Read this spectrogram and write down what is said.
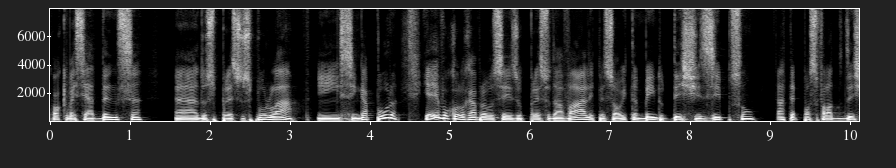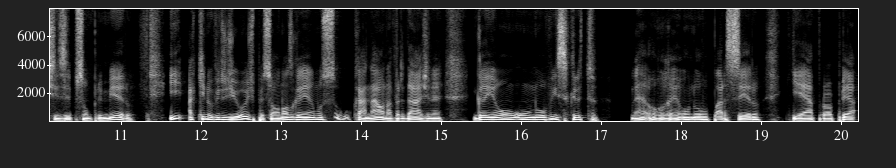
Qual que vai ser a dança uh, dos preços por lá em Singapura. E aí eu vou colocar para vocês o preço da Vale, pessoal, e também do DXY. Até posso falar do DXY primeiro. E aqui no vídeo de hoje, pessoal, nós ganhamos, o canal, na verdade, né? Ganhou um novo inscrito né, um novo parceiro que é a própria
